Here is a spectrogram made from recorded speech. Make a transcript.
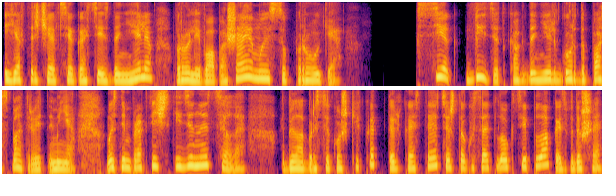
и я встречаю всех гостей с Даниэлем в роли его обожаемой супруги — все видят, как Даниэль гордо посматривает на меня. Мы с ним практически единое целое. А белобрысой кошке Кэт только остается, что кусать локти и плакать в душе.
